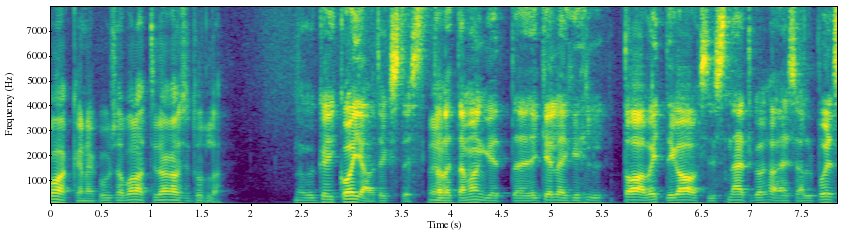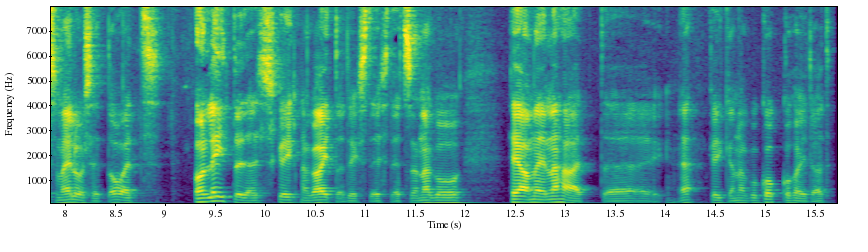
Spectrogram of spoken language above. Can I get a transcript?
kohakene, kuhu saab alati tagasi tulla. nagu kõik hoiavad üksteist, et oletame, et eh, kellelgi toavõti kaob, siis näed kohe seal Põltsamaa elus, et oo oh,, et on leitud ja siis kõik nagu aitavad üksteist, et see on nagu hea meel näha, et jah, kõik on nagu kokkuhoidvad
